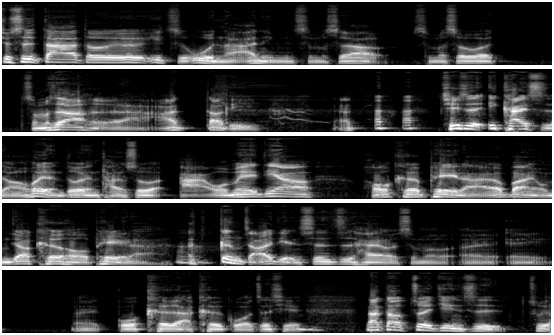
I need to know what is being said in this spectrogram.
就是大家都一直问啊，啊，你们什么时候要什么时候什么时候要和啦？啊，到底啊？其实一开始哦，会很多人谈说啊，我们一定要侯科配啦，要不然我们就要科侯配啦。更早一点，甚至还有什么，呃，呃。呃，国科啊，科国这些，嗯、那到最近是出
